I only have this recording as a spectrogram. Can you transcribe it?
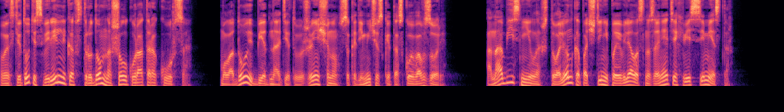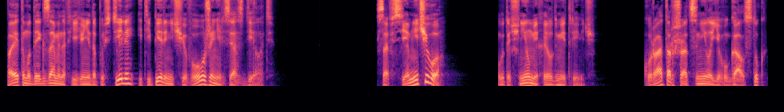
В институте Сверельников с трудом нашел куратора курса, молодую, бедно одетую женщину с академической тоской во взоре. Она объяснила, что Аленка почти не появлялась на занятиях весь семестр, поэтому до экзаменов ее не допустили, и теперь ничего уже нельзя сделать. «Совсем ничего», — уточнил Михаил Дмитриевич. Кураторша оценила его галстук,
